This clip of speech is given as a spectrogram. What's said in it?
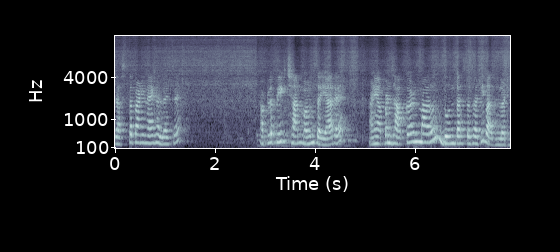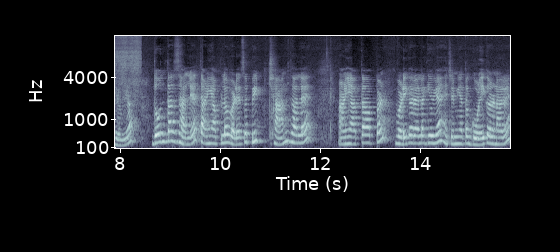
जास्त पाणी नाही घालायचं आहे आपलं पीठ छान मळून तयार आहे. आणि आपण झाकण मारून दोन तासासाठी बाजूला ठेवूया. दोन तास झालेत आणि आपलं वड्याचं पीठ छान झालंय. आणि आता आपण वडे करायला घेऊया. ह्याचे मी आता गोळे करणार आहे.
